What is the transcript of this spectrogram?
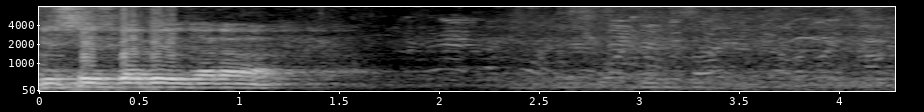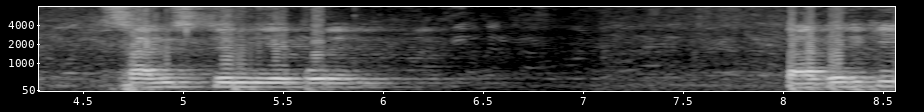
বিশেষভাবে যারা সায়েন্স স্ট্রিম নিয়ে পড়েন, তাদেরকে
